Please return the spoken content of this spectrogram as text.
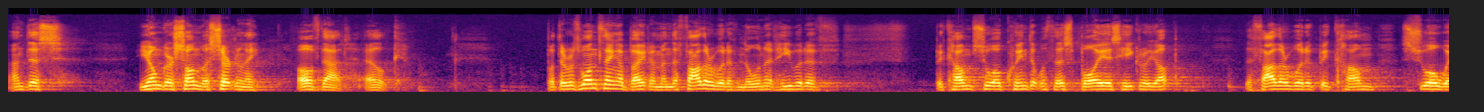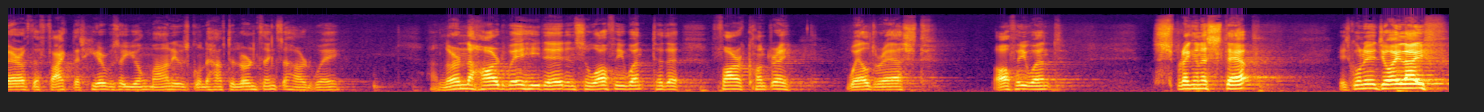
And this younger son was certainly of that ilk. But there was one thing about him, and the father would have known it. He would have become so acquainted with this boy as he grew up. The father would have become so aware of the fact that here was a young man who was going to have to learn things the hard way. And learn the hard way he did, and so off he went to the far country, well dressed. Off he went spring in a step. He's going to enjoy life.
